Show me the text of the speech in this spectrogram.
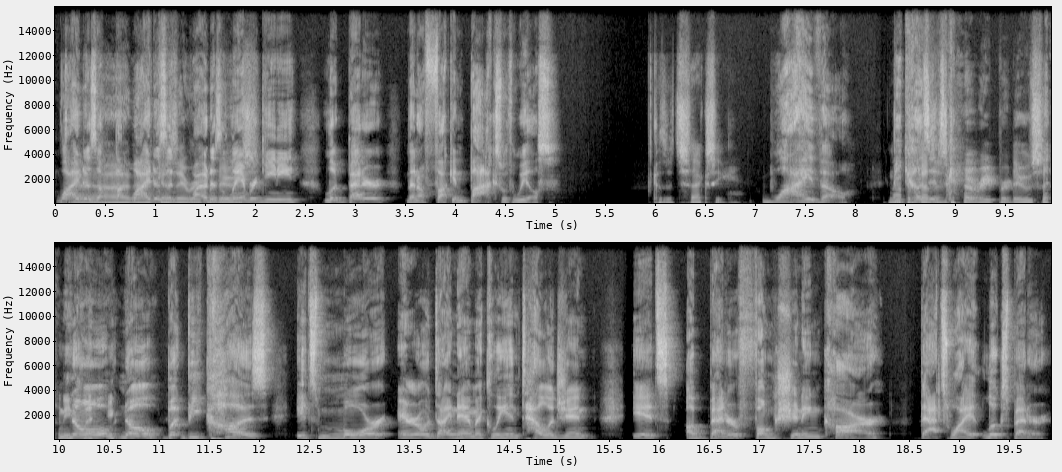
Why does a Uh, why does a why does a. Lamborghini look better than a fucking box with wheels? Because it's sexy. Why though? Not because, Because it's, going to reproduce anything. No, no, but because it's more aerodynamically intelligent, it's a better functioning car. That's why it looks better.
